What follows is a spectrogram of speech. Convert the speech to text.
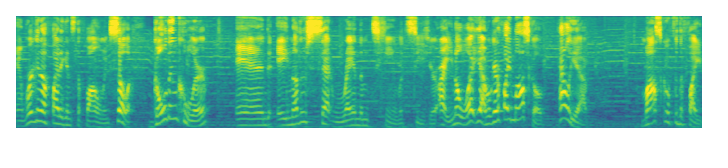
and we're going to fight against the following. So, Golden Cooler, and another set random team. Let's see here. All right, you know what? Yeah, we're to fight Mosco. Hell yeah. Mosco for the fight.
